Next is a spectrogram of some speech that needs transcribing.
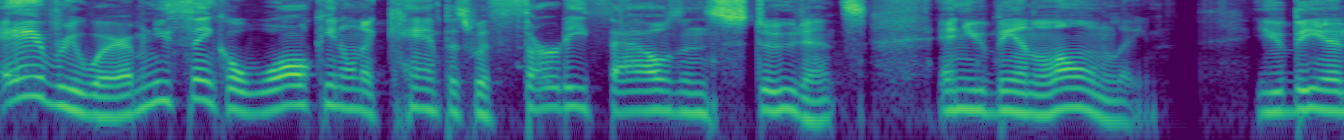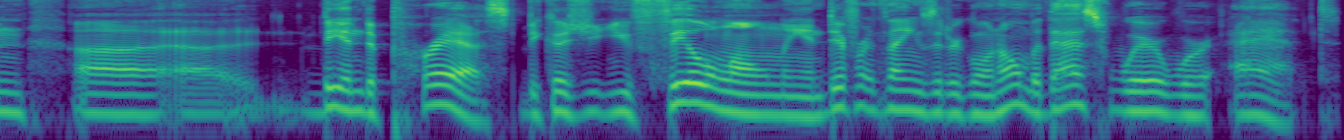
everywhere. I mean you think of walking on a campus with 30,000 students and you being lonely. You being uh, uh, being depressed because you, you feel lonely and different things that are going on but that's where we're at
